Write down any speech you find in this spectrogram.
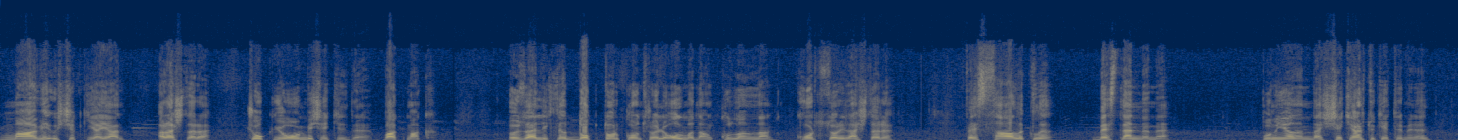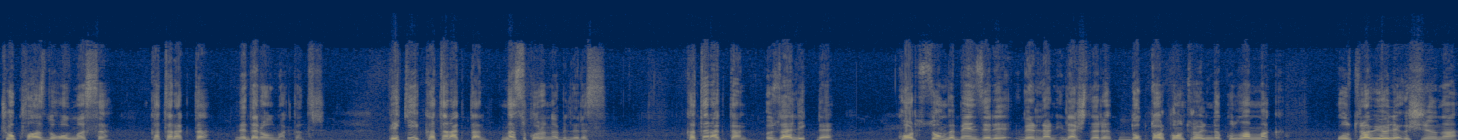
mavi ışık yayan araçlara çok yoğun bir şekilde bakmak, özellikle doktor kontrolü olmadan kullanılan kortizon ilaçları ve sağlıklı beslenmeme, bunun yanında şeker tüketiminin çok fazla olması katarakta neden olmaktadır. Peki kataraktan nasıl korunabiliriz? Kataraktan özellikle kortizon ve benzeri verilen ilaçları doktor kontrolünde kullanmak, ultraviyole ışığına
